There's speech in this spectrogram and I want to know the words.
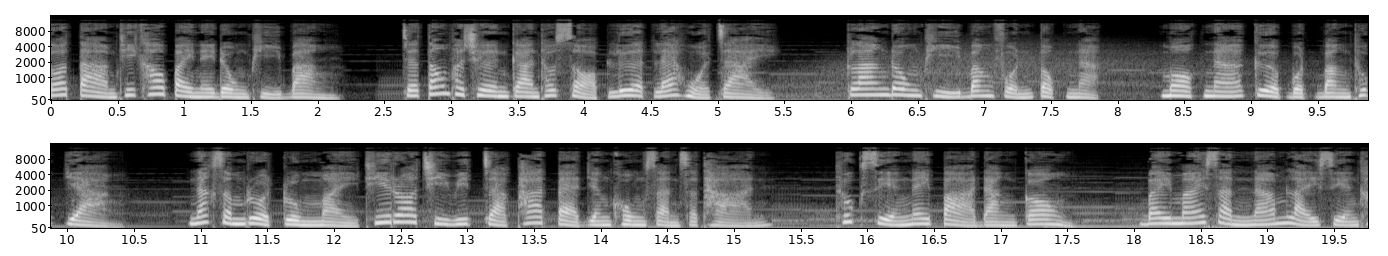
ก็ตามที่เข้าไปในดงผีบัง จะต้องเผชิญการทดสอบเลือดและหัวใจ กลางดงผีบังฝนตกหนัก หมอกหนาเกือบบดบังทุกอย่าง นักสำรวจกลุ่มใหม่ที่รอดชีวิตจากพาดแปดยังคงสั่นสถาน ทุกเสียงในป่าดังก้อง ใบไม้สั่นน้ำไหลเสียงค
